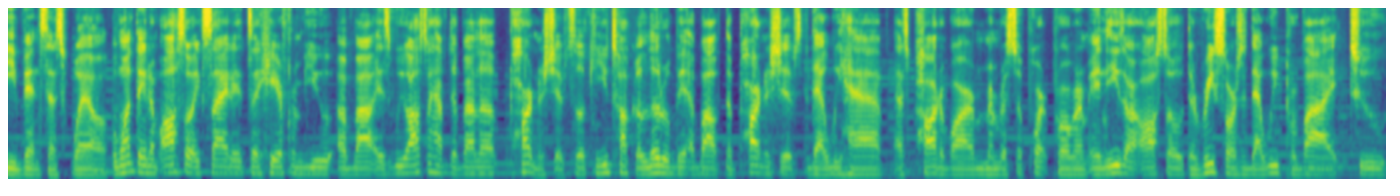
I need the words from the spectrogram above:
events as well. One thing I'm also excited to hear from you about is we also have developed partnerships. So can you talk a little bit about the partnerships that we have as part of our member support program? And these are also the resources that we provide to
